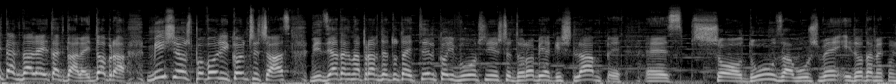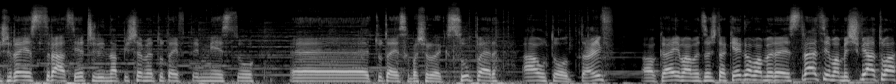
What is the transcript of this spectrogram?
i tak dalej, i tak dalej. Dobra, mi się już powoli kończy czas, więc ja tak naprawdę tutaj tylko i wyłącznie jeszcze dorobię jakieś lampy e, z przodu, załóżmy, i dodam jakąś rejestrację, czyli napiszemy tutaj w tym miejscu, e, tutaj jest chyba środek super, auto, dive, Okej, mamy coś takiego, mamy rejestrację, mamy światła.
